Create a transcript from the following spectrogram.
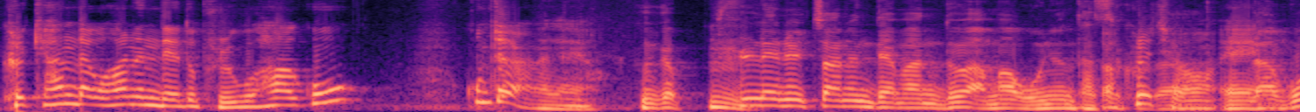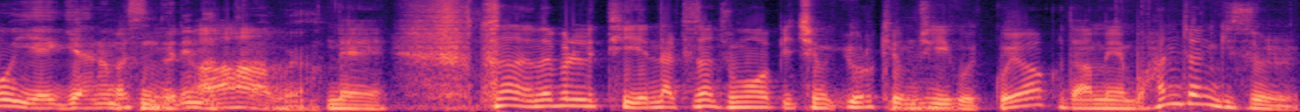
그렇게 한다고 하는데도 불구하고 꼼짝을 안 하잖아요. 그러니까 플랜을 짜는 데만도 아마 5년 다 쓸 음. 아, 그렇죠. 거다라고 얘기하는 분들이 맞습니다. 많더라고요. 아, 네. 두산 에너빌리티 옛날 두산 중공업이 지금 이렇게 움직이고 있고요. 그 다음에 뭐 한전 기술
